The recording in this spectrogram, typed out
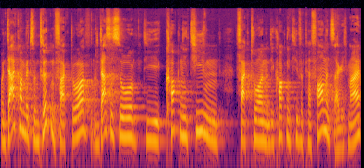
Und da kommen wir zum dritten Faktor und das ist so die kognitiven Faktoren und die kognitive Performance, sage ich mal.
